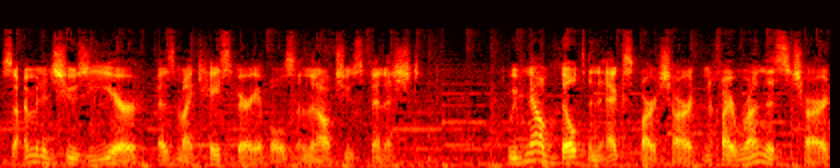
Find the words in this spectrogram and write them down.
So I'm going to choose year as my case variables and then I'll choose finished. We've now built an X-bar chart and if I run this chart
